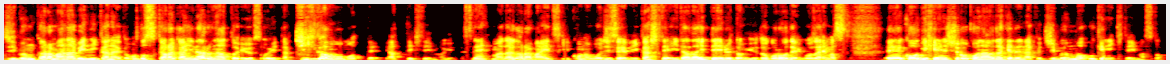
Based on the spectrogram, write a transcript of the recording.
自分から学びに行かないと本当スカラカになるなというそういった危機感を持ってやってきているわけですね。まあだから毎月このご時世で活かしていただいているというところでございます。えー、講義研修を行うだけでなく自分も受けに来ていますと。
